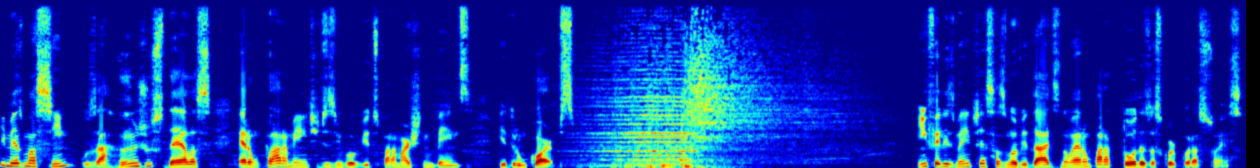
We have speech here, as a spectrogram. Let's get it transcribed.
e mesmo assim, os arranjos delas eram claramente desenvolvidos para marching bands e drum corps. Infelizmente, essas novidades não eram para todas as corporações.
